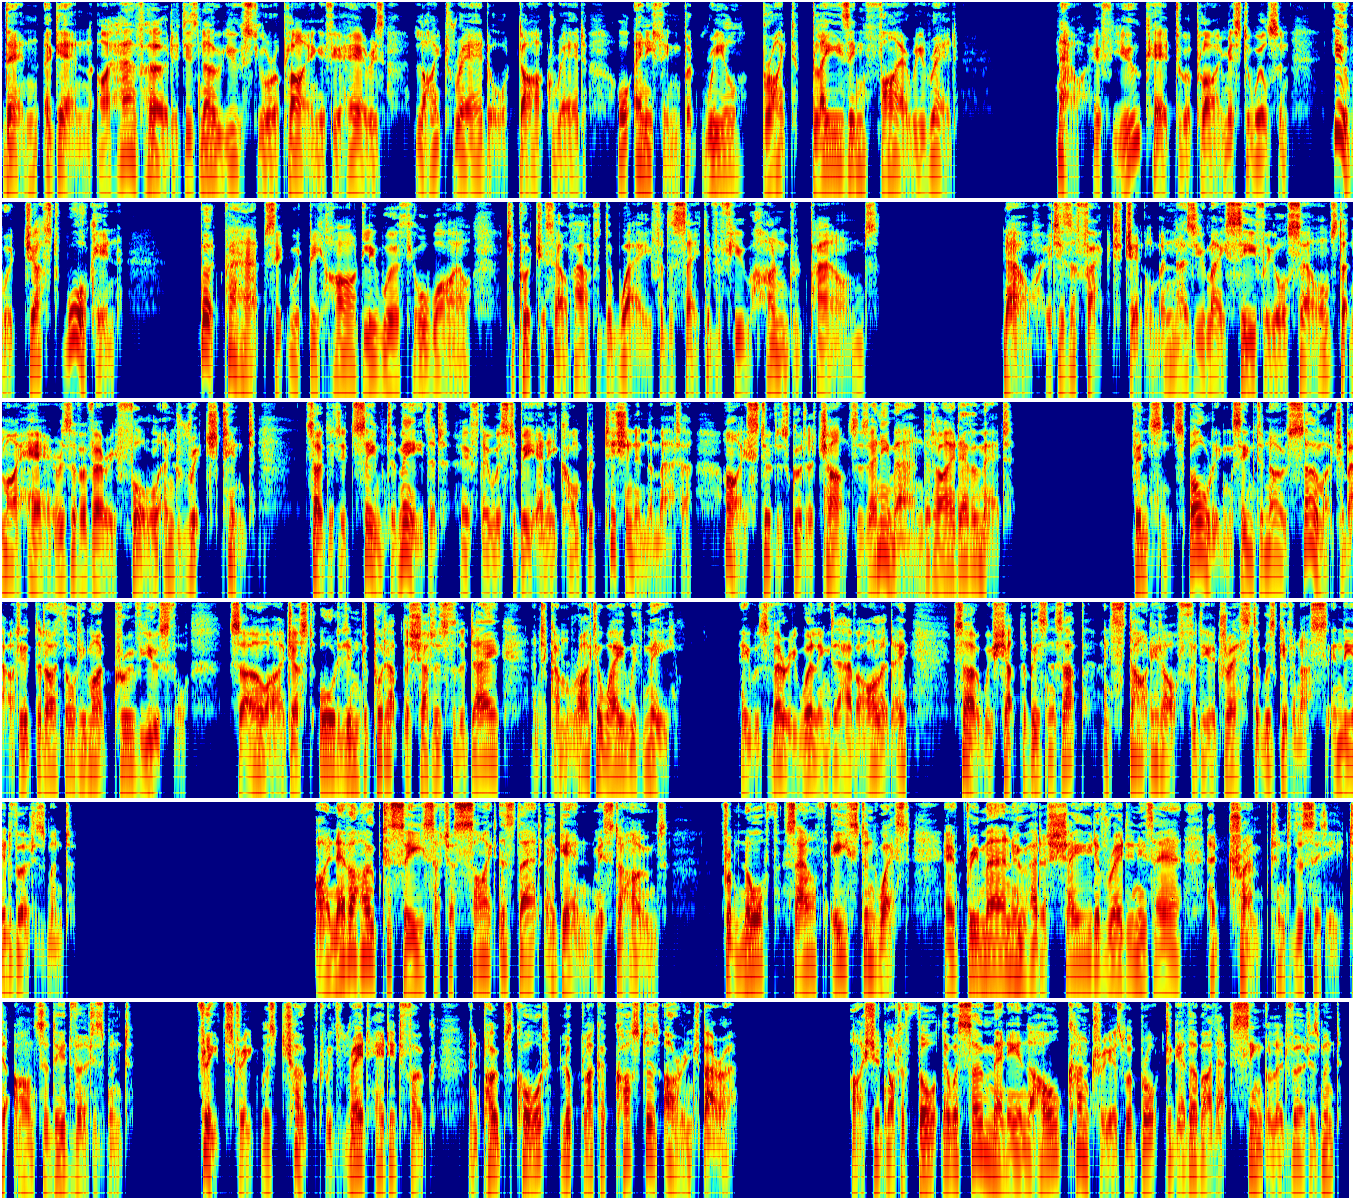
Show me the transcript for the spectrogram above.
then, again, I have heard it is no use your applying if your hair is light red or dark red or anything but real, bright, blazing, fiery red. Now, if you cared to apply, Mr. Wilson, you would just walk in. But perhaps it would be hardly worth your while to put yourself out of the way for the sake of a few hundred pounds. Now, it is a fact, gentlemen, as you may see for yourselves, that my hair is of a very full and rich tint, so that it seemed to me that if there was to be any competition in the matter, I stood as good a chance as any man that I had ever met. Vincent Spaulding seemed to know so much about it that I thought he might prove useful, so I just ordered him to put up the shutters for the day and to come right away with me. He was very willing to have a holiday, so we shut the business up and started off for the address that was given us in the advertisement. I never hope to see such a sight as that again, Mr. Holmes. From north, south, east, and west, every man who had a shade of red in his hair had tramped into the city to answer the advertisement. Fleet Street was choked with red-headed folk, and Pope's Court looked like a coster's orange barrow. I should not have thought there were so many in the whole country as were brought together by that single advertisement.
